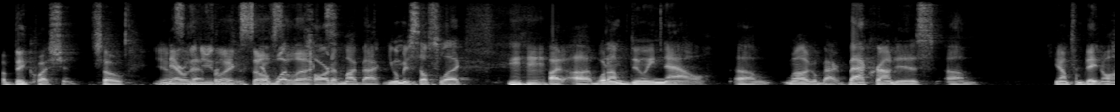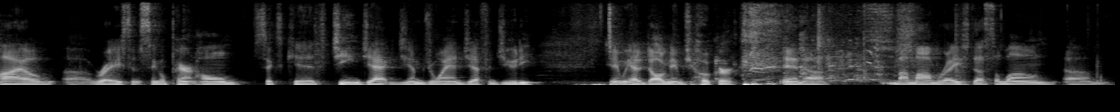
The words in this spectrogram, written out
a big question. So yeah, narrow so that for like me. self Yeah, what part of my back? You want me to self select? Mm-hmm. uh, what I'm doing now, um, well, I'll go back. Background is, um, you know, I'm from Dayton, Ohio, uh, raised in a single parent home, six kids Gene, Jack, Jim, Joanne, Jeff, and Judy. And we had a dog named Joker. and uh, my mom raised us alone. Um,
